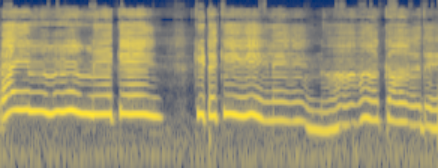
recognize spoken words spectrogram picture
ತಡ ಇನ್ನೇಕೆ ಕಿಟಕಿಲೆ ನಾ ಕಾದೆ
